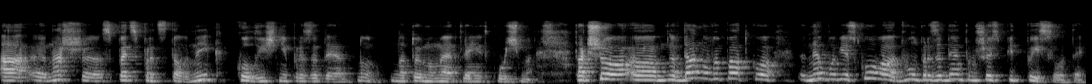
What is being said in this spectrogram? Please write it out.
а е, наш е, спецпредставник, колишній президент, ну на той момент Леонід Кучма. Так що е, в даному випадку не обов'язково двом президентам щось підписувати.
